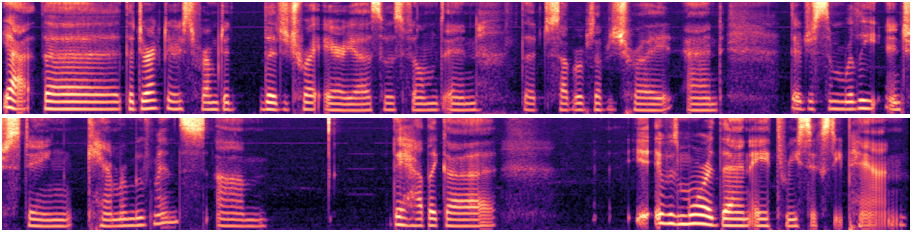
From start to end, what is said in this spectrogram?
yeah, the the director is from De- the Detroit area, so it was filmed in the suburbs of Detroit, and there are just some really interesting camera movements. Um, they had like a it was more than a 360 pan.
